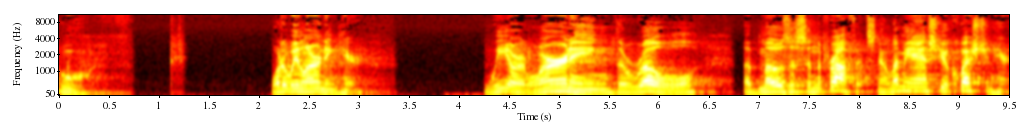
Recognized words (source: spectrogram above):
Ooh. What are we learning here? We are learning the role of Moses and the prophets. Now, let me ask you a question here.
